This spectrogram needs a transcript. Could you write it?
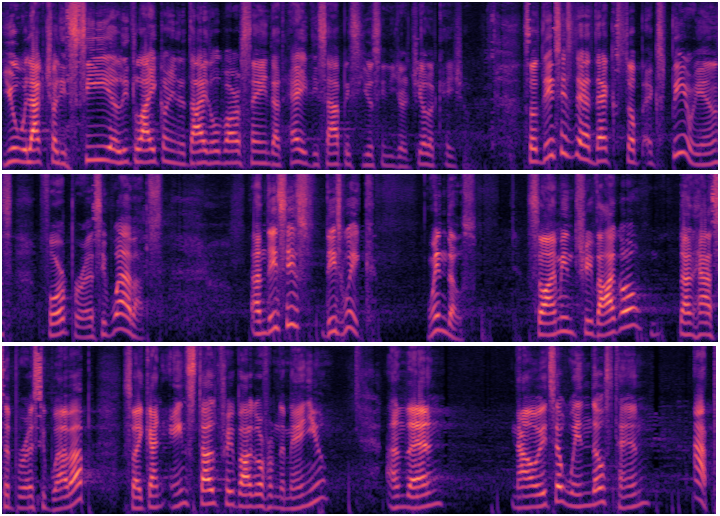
you will actually see a little icon in the title bar saying that, hey, this app is using your geolocation. So this is the desktop experience for progressive web apps. And this is this week, Windows. So I'm in Trivago that has a progressive web app. So I can install Trivago from the menu. And then now it's a Windows 10 app.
